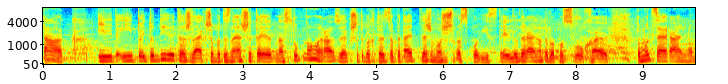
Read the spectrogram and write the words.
Так, і і, і тобі теж легше, бо ти знаєш, що ти наступного разу, якщо тебе хтось запитає, ти теж можеш розповісти. І люди реально тебе послухають. Тому це реально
